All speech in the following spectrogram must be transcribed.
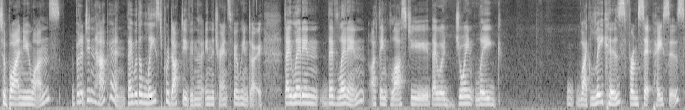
to buy new ones but it didn't happen. They were the least productive in the in the transfer window. They let in they've let in, I think last year they were joint league like leakers from set pieces.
